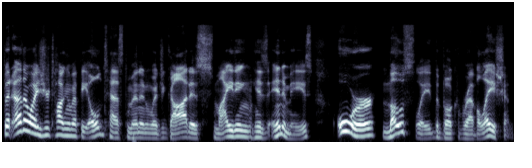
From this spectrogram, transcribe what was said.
but otherwise, you're talking about the Old Testament in which God is smiting his enemies, or mostly the Book of Revelation.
